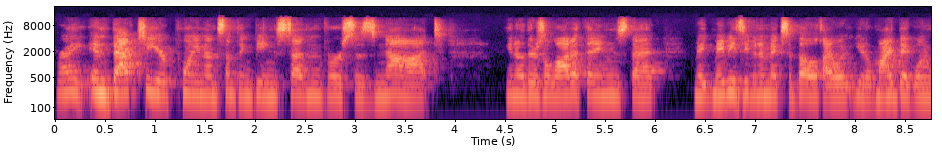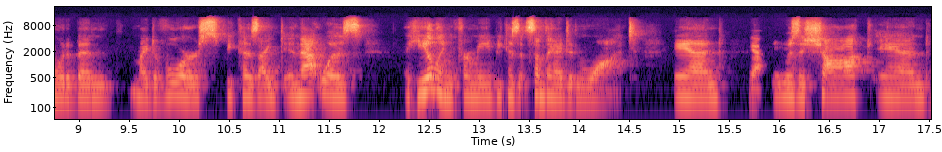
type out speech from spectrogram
right. And back to your point on something being sudden versus not, you know, there's a lot of things that maybe it's even a mix of both. I would, you know, my big one would have been my divorce because I, and that was a healing for me because it's something I didn't want. And yeah it was a shock and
